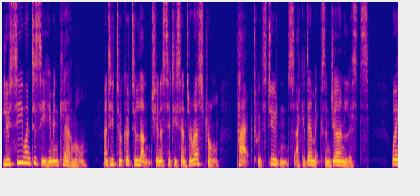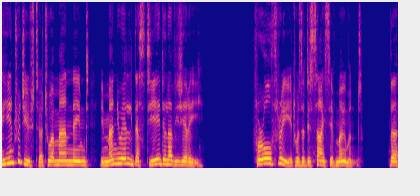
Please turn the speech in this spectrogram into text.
Lucie went to see him in Clermont, and he took her to lunch in a city centre restaurant packed with students, academics, and journalists, where he introduced her to a man named Emmanuel d'Astier de la Vigerie. For all three, it was a decisive moment. The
